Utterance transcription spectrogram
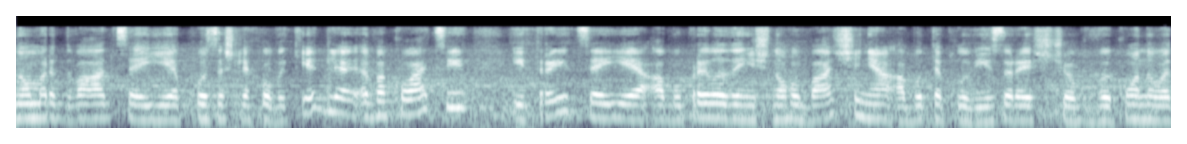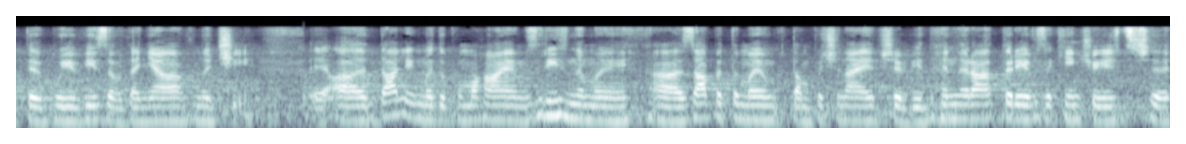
Номер два це є позашляховики для евакуації, і три це є або прилади нічного бачення, або тепловізори, щоб виконувати бойові завдання вночі. А далі ми допомагаємо з різними запитами, там починаючи від генераторів, закінчуючи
